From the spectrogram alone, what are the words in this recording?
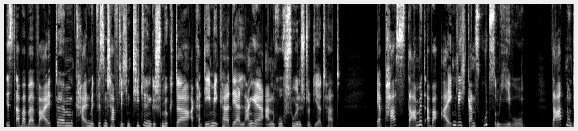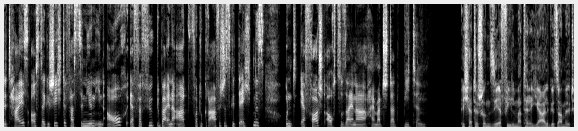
ist aber bei weitem kein mit wissenschaftlichen Titeln geschmückter Akademiker, der lange an Hochschulen studiert hat. Er passt damit aber eigentlich ganz gut zum Jivo. Daten und Details aus der Geschichte faszinieren ihn auch. Er verfügt über eine Art fotografisches Gedächtnis und er forscht auch zu seiner Heimatstadt Bieten. Ich hatte schon sehr viel Material gesammelt,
